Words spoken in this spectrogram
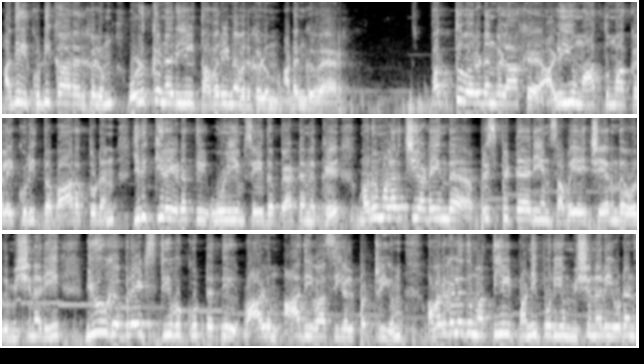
அதில் குடிகாரர்களும் ஒழுக்க நெறியில் தவறினவர்களும் அடங்குவர். பத்து வருடங்களாக அழியும் ஆத்துமாக்களை குறித்த பாரத்துடன் இருக்கிற இடத்தில் ஊழியம் செய்த பேட்டனுக்கு மறுமலர்ச்சி அடைந்த பிரிஸ்பிட்டேரியன் சபையைச் சேர்ந்த ஒரு மிஷினரி நியூ ஹெப்ரைட்ஸ் தீவு கூட்டத்தில் வாழும் ஆதிவாசிகள் பற்றியும் அவர்களது மத்தியில் பணிபுரியும் மிஷினரியுடன்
